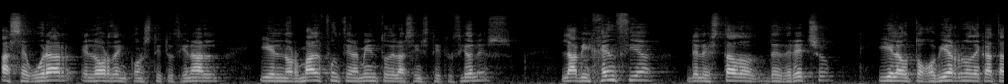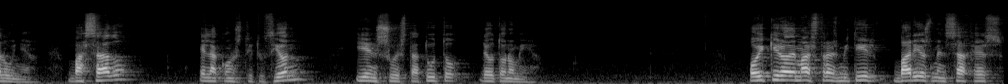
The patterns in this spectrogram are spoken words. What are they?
asegurar el orden constitucional y el normal funcionamiento de las instituciones, la vigencia del Estado de Derecho y el autogobierno de Cataluña, basado en la Constitución y en su Estatuto de Autonomía. Hoy quiero además transmitir varios mensajes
